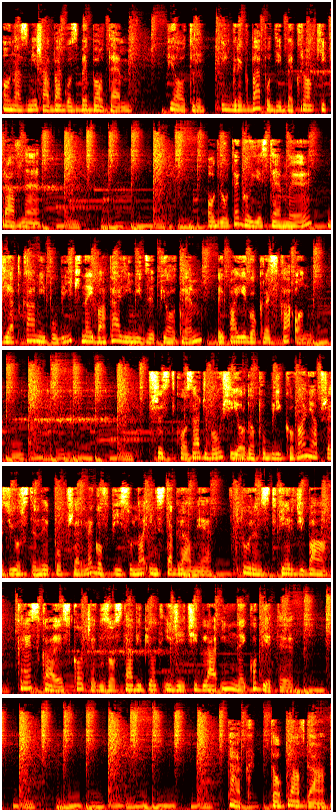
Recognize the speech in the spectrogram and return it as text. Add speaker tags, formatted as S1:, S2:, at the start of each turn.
S1: Ona zmiesza bago z bebotem. Piotr, Y ba podjebę kroki prawne. Od lutego jesteśmy, dziadkami publicznej batalii między Piotrem, Ypa jego kreska on. Wszystko zaczbosi od opublikowania przez Justyny poprzernego wpisu na Instagramie, w którym stwierdzi ba, kreska skoczek zostawi Piotr i dzieci dla innej kobiety. Tak, to prawda.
